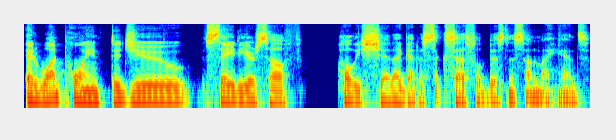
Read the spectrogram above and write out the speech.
at what point did you say to yourself, holy shit, I got a successful business on my hands?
